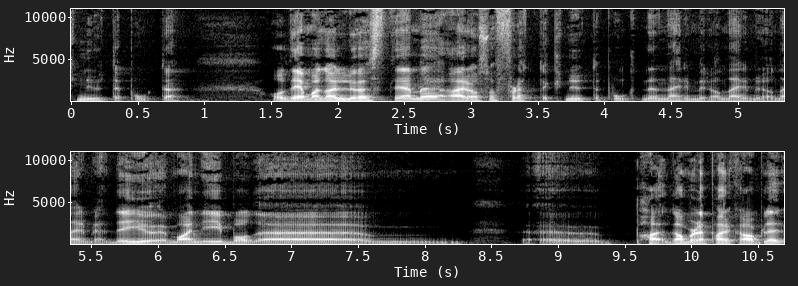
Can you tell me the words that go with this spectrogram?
knutepunktet. Og det man har løst det med, er å flytte knutepunktene nærmere og nærmere. og nærmere. Det gjør man i både øh, gamle parkabler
